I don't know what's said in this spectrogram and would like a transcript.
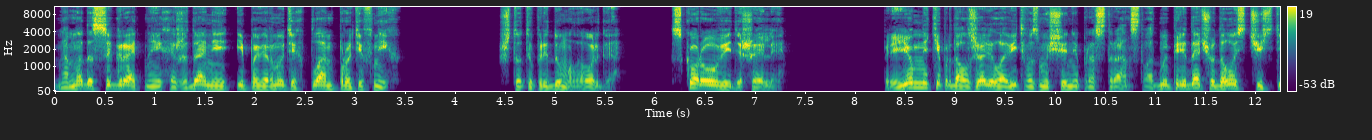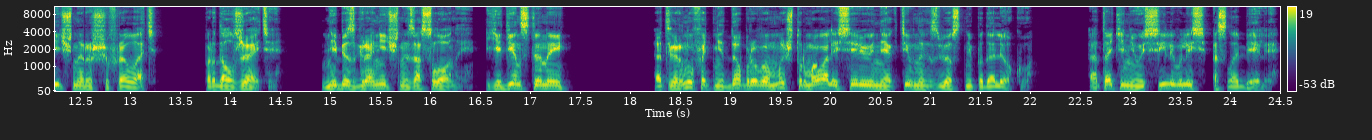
нам надо сыграть на их ожидания и повернуть их план против них. Что ты придумала, Ольга? Скоро увидишь, Элли. Приемники продолжали ловить возмущение пространства. Одну передачу удалось частично расшифровать. Продолжайте. Не безграничны заслоны. Единственный... Отвернув от недоброго, мы штурмовали серию неактивных звезд неподалеку. Атаки не усиливались, ослабели.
